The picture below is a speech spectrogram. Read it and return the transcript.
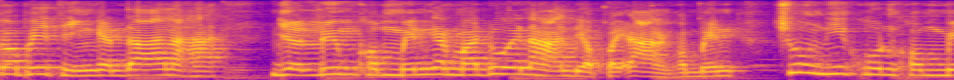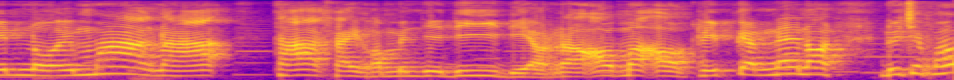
ก็ไปทิ้งกันได้นะฮะอย่าลืมคอมเมนต์กันมาด้วยนะฮะเดี๋ยวไปอ่านคอมเมนต์ช่วงนี้คนคอมเมนต์น้อยมากนะฮะถ้าใครคอมเมนต์ดีเดี๋ยวเราเอามาออกคลิปกันแน่นอน โดยเฉพาะ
